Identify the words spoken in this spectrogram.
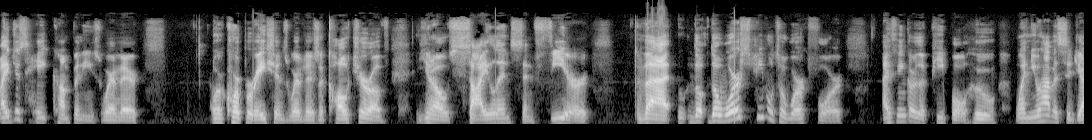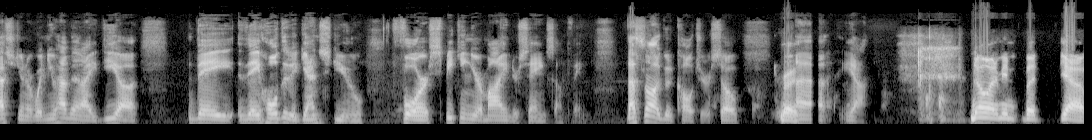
I just hate companies where they're or corporations where there's a culture of you know silence and fear that the, the worst people to work for i think are the people who when you have a suggestion or when you have an idea they they hold it against you for speaking your mind or saying something. That's not a good culture. So right. uh, yeah. No i mean but yeah,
